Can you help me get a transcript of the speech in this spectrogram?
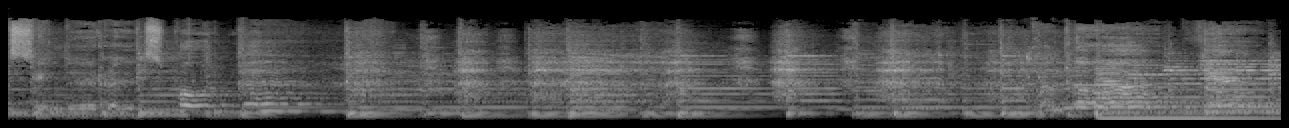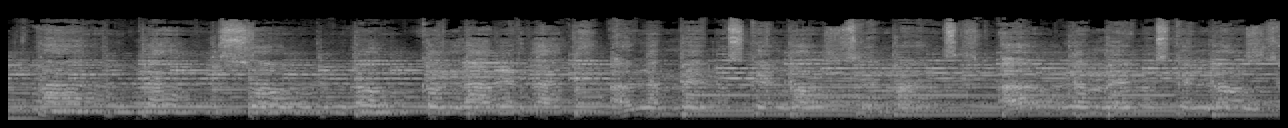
Fácil de responder. Cuando alguien habla solo con la verdad, habla menos que los demás, habla menos que los demás.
